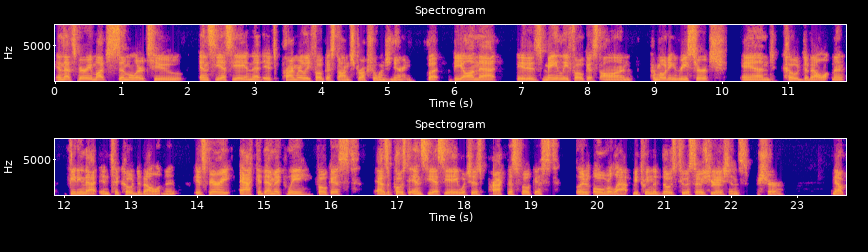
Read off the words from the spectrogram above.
And that's very much similar to NCSEA in that it's primarily focused on structural engineering. But beyond that, it is mainly focused on promoting research and code development, feeding that into code development. It's very academically focused as opposed to NCSEA, which is practice focused. There's overlap between the, those two associations for sure. Now,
